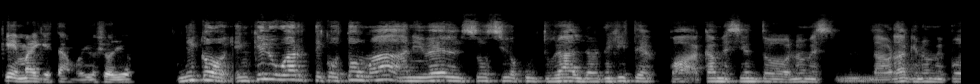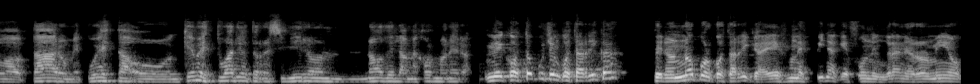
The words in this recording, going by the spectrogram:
qué mal que estamos, digo yo, digo. Nico, ¿en qué lugar te costó más a nivel sociocultural? Te dijiste, acá me siento, no me, la verdad que no me puedo adaptar o me cuesta, o en qué vestuario te recibieron no de la mejor manera. Me costó mucho en Costa Rica, pero no por Costa Rica, es una espina que fue un gran error mío.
